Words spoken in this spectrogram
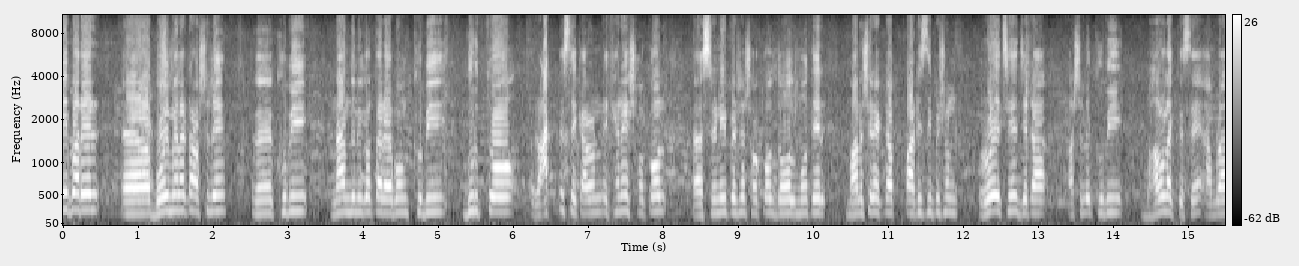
এইবারের বইমেলাটা আসলে খুবই নান্দনিকতার এবং খুবই গুরুত্ব রাখতেছে, কারণ এখানে সকল শ্রেণি পেশা, সকল দল, মতের মানুষের একটা পার্টিসিপেশন রয়েছে, যেটা আসলে খুবই ভালো লাগতেছে। আমরা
